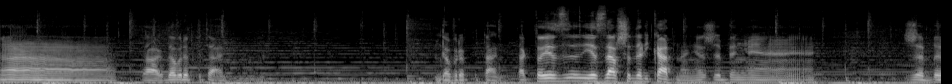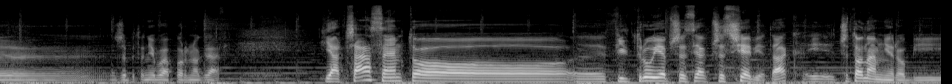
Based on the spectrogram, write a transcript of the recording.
Eee, tak, dobre pytanie. Dobre pytanie. Tak, to jest, jest zawsze delikatne, nie? Żeby nie... Żeby, żeby to nie była pornografia. Ja czasem to y, filtruję przez, jak, przez siebie, tak? Czy to na mnie robi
